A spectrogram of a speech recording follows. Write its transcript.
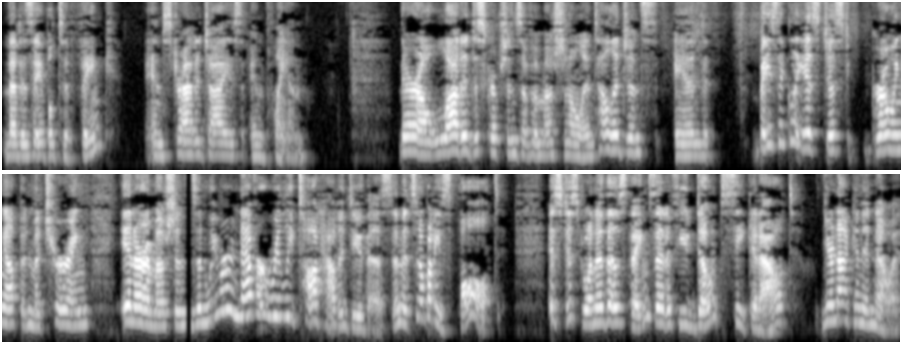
that is able to think, and strategize and plan. There are a lot of descriptions of emotional intelligence and basically it's just growing up and maturing in our emotions and we were never really taught how to do this and it's nobody's fault. It's just one of those things that if you don't seek it out, you're not going to know it.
